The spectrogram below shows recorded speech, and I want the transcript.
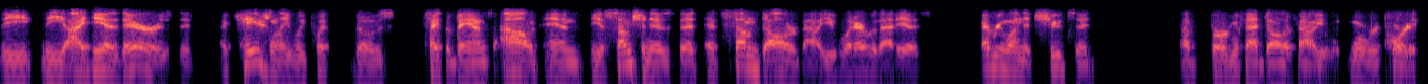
the the idea there is that occasionally we put those type of bands out, and the assumption is that at some dollar value, whatever that is, everyone that shoots it, a bird with that dollar value will report it,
